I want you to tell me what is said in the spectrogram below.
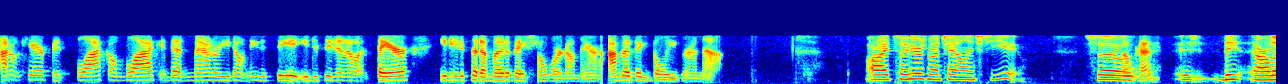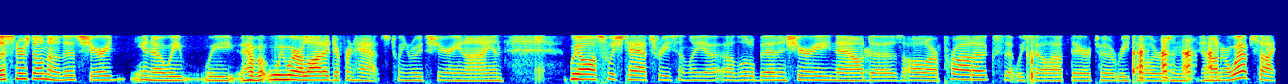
I don't care if it's black on black, it doesn't matter. You don't need to see it. You just need to know it's there. You need to put a motivational word on there. I'm a big believer in that. All right, so here's my challenge to you. So okay. the our listeners don't know this. Sherry, you know, we we have a, we wear a lot of different hats between Ruth, Sherry, and I, and we all switched hats recently a, a little bit. And Sherry now does all our products that we sell out there to retailers and, and on our website.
